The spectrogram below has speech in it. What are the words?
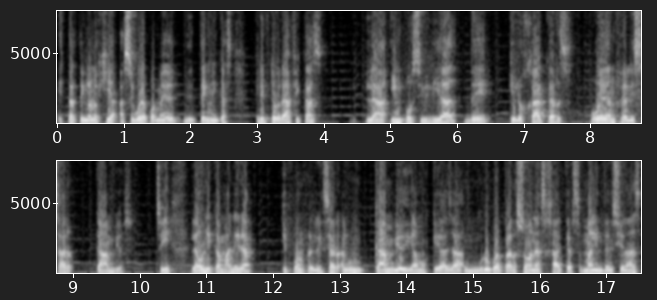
Esta tecnología asegura por medio de técnicas criptográficas la imposibilidad de que los hackers puedan realizar cambios. ¿sí? La única manera que puedan realizar algún cambio, digamos que haya un grupo de personas, hackers malintencionadas,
